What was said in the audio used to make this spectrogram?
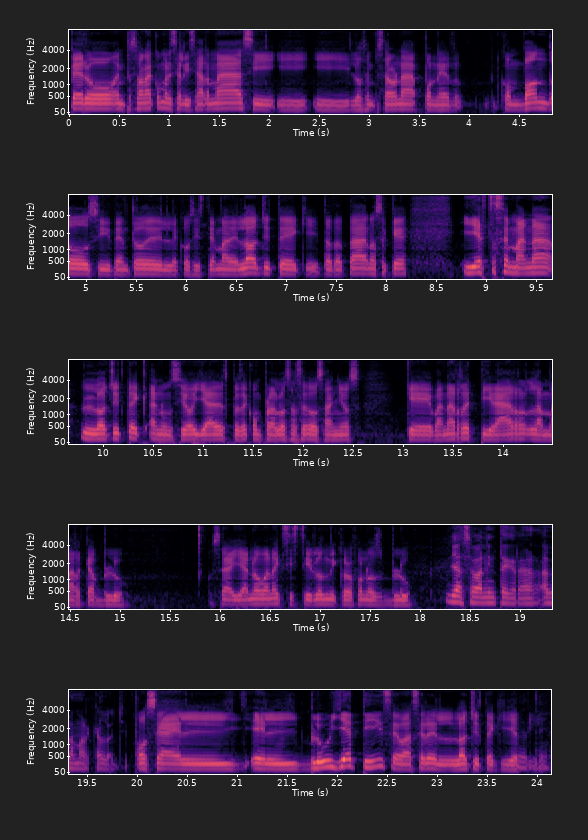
Pero empezaron a comercializar más y, y- y los empezaron a poner con bundles y dentro del ecosistema de Logitech y ta, ta, ta, no sé qué. Y esta semana Logitech anunció ya después de comprarlos hace dos años que van a retirar la marca Blue. O sea, ya no van a existir los micrófonos Blue. Ya se van a integrar a la marca Logitech. O sea, el, el Blue Yeti se va a hacer el Logitech Yeti. Yeti.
